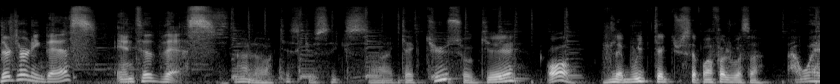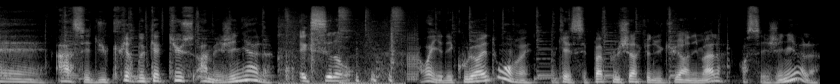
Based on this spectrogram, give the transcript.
They're turning this into this. Alors, qu'est-ce que c'est que ça? Cactus, ok. Oh, de la bouillie de cactus, c'est la première fois que je vois ça. Ah ouais Ah, c'est du cuir de cactus Ah, mais génial Excellent. Ah ouais, il y a des couleurs et tout en vrai. Ok, c'est pas plus cher que du cuir animal. Oh, c'est génial.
